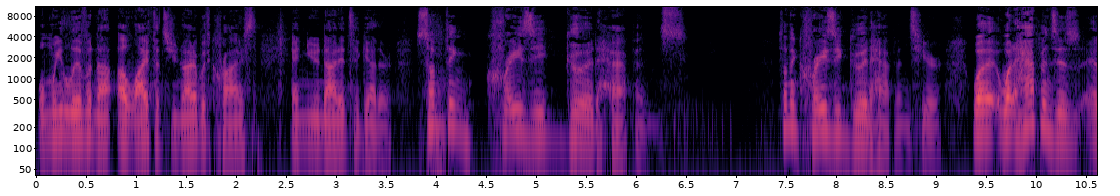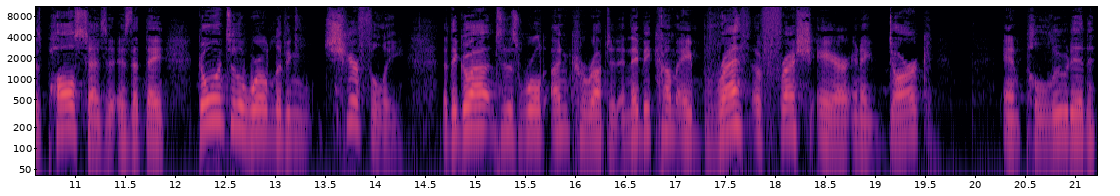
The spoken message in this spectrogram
when we live a, a life that's united with Christ and united together. Something crazy good happens. Something crazy good happens here. What, what happens is, as Paul says it, is that they go into the world living cheerfully, that they go out into this world uncorrupted, and they become a breath of fresh air in a dark and polluted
